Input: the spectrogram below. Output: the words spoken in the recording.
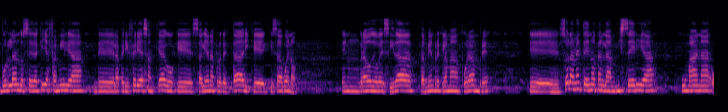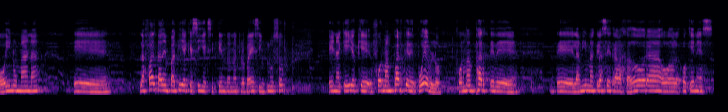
burlándose de aquellas familias de la periferia de Santiago que salían a protestar y que quizás, bueno, en un grado de obesidad, también reclamaban por hambre, eh, solamente denotan la miseria humana o inhumana, eh, la falta de empatía que sigue existiendo en nuestro país, incluso en aquellos que forman parte de pueblo, forman parte de, de la misma clase trabajadora o, quienes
